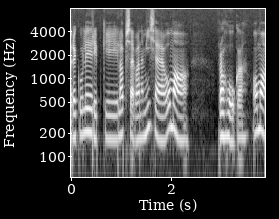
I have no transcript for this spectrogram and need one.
reguleeribki lapsevanem ise oma äh, rahuga, oma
